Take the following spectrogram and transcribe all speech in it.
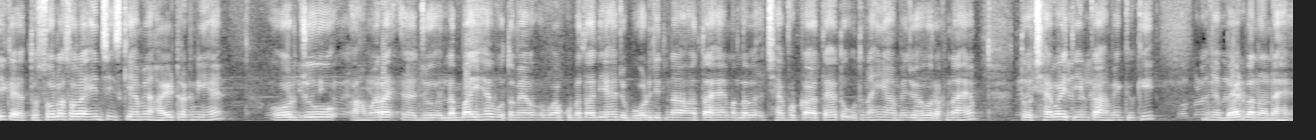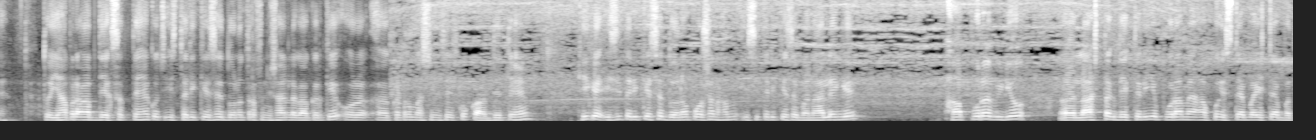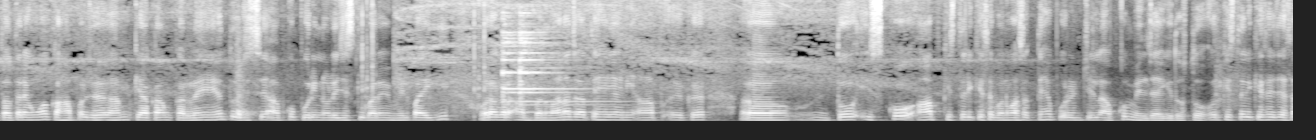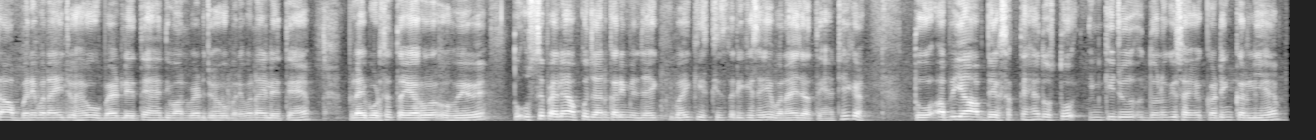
ठीक है? तो सोलह सोलह इंच इसकी हमें हाइट रखनी है। और जो हमारा जो लंबाई है वो तो मैं आपको बता दिया है जो बोर्ड जितना आता है मतलब छः फुट का आता है तो उतना ही हमें जो है वो रखना है। तो छः बाई तीन का हमें क्योंकि बेड बनाना है। तो यहाँ पर आप देख सकते हैं कुछ इस तरीके से दोनों तरफ़ निशान लगा करके और कटर मशीन से इसको काट देते हैं। ठीक है इसी तरीके से दोनों पोर्शन हम इसी तरीके से बना लेंगे। आप पूरा वीडियो लास्ट तक देखते रहिए। पूरा मैं आपको स्टेप बाय स्टेप बताता रहूँगा कहाँ पर जो है हम क्या काम कर रहे हैं तो जिससे आपको पूरी नॉलेज इसके बारे में मिल पाएगी। और अगर आप बनवाना चाहते हैं, यानी आप एक तो इसको आप किस तरीके से बनवा सकते हैं, पूरी डिटेल आपको मिल जाएगी दोस्तों। और किस तरीके से जैसा आप बने बनाई जो है वो बेड लेते हैं, दीवान बेड जो है वो बने बनाए लेते हैं प्लाई बोर्ड से तैयार हुए हुए तो उससे पहले आपको जानकारी मिल जाएगी कि भाई किस किस तरीके से ये बनाए जाते हैं, ठीक है? तो अब यहाँ आप देख सकते हैं दोस्तों, इनकी जो दोनों की कटिंग कर ली है।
